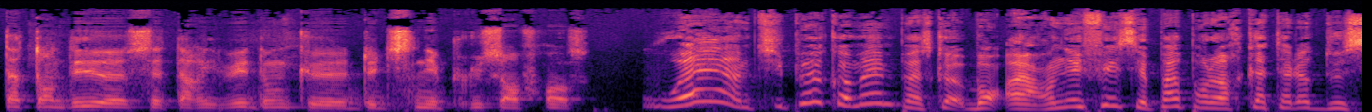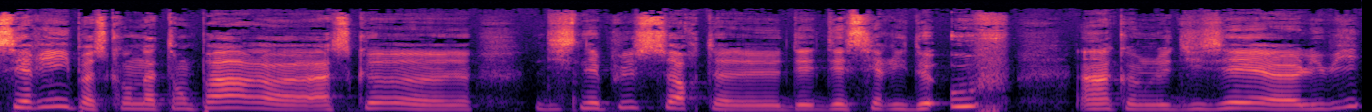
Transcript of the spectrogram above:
t'attendais euh, cette arrivée donc euh, de Disney Plus en France? Ouais, un petit peu quand même, parce que bon, alors en effet, c'est pas pour leur catalogue de séries, parce qu'on n'attend pas euh, à ce que Disney Plus sorte des, des, séries de ouf, hein, comme le disait lui.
